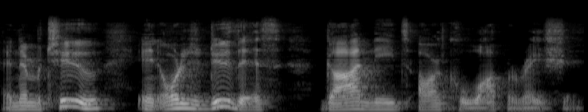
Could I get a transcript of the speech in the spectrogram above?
And number two, in order to do this, God needs our cooperation.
